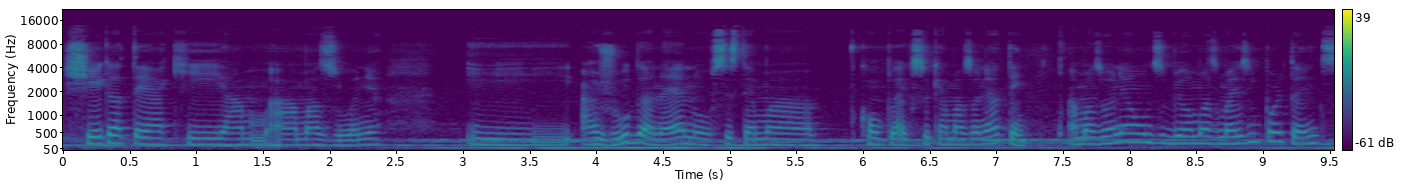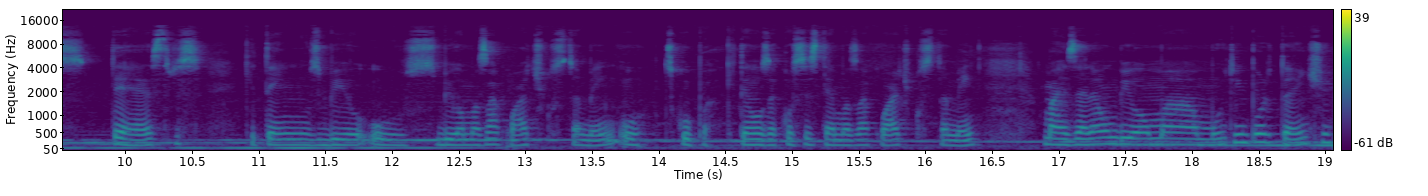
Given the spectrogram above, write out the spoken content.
chega até aqui a, a Amazônia e ajuda, né, no sistema complexo que a Amazônia tem. A Amazônia é um dos biomas mais importantes terrestres, que tem os, bio, os biomas aquáticos também, oh, desculpa, que tem os ecossistemas aquáticos também, mas ela é um bioma muito importante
